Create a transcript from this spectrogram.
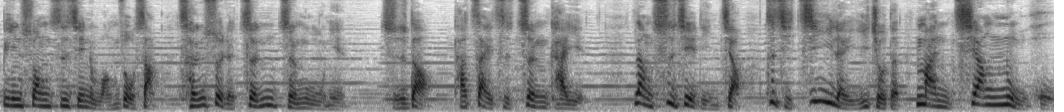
冰霜之间的王座上沉睡了整整五年，直到他再次睁开眼，让世界领教自己积累已久的满腔怒火。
